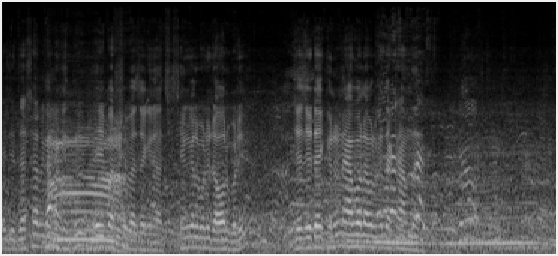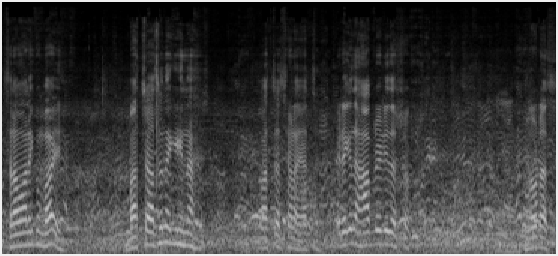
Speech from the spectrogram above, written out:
এই যে দেশাল গাড়ি কিন্তু এই পাশে বেচা কিনে আছে সিঙ্গেল বডি ডবল বডি যে যেটাই কিনুন অ্যাভেলেবল কিন্তু একটা আমদানি। সালাম আলাইকুম ভাই। বাচ্চা আছে নাকি? না। বাচ্চা ছাড়াই আচ্ছা। এটা কিন্তু হাফ রেডি দর্শক। লোট আছে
